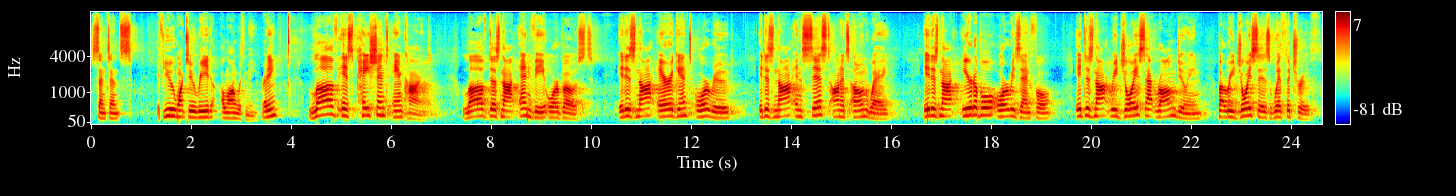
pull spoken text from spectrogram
sentence. If you want to read along with me, ready? Love is patient and kind. Love does not envy or boast. It is not arrogant or rude. It does not insist on its own way. It is not irritable or resentful. It does not rejoice at wrongdoing, but rejoices with the truth.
